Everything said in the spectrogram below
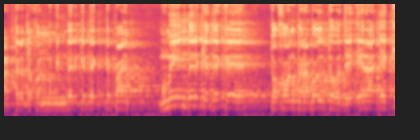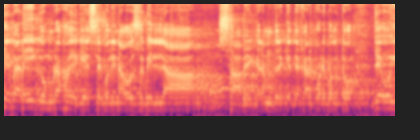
আর তারা যখন মুমিনদেরকে দেখতে পায়, মুমিনদেরকে দেখে তখন তারা বলতো যে এরা একেবারেই গুমরা হয়ে গিয়েছে বলি না ওজুবিল্লা সাবেক রামদেরকে দেখার পরে বলতো যে ওই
